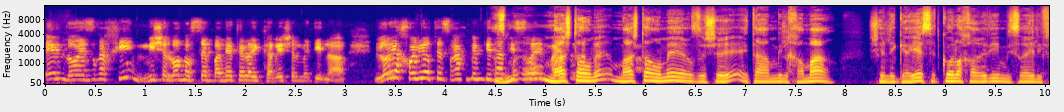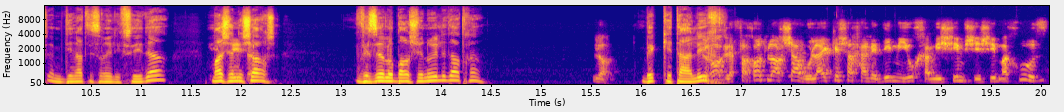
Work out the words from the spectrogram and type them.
הם לא אזרחים. מי שלא נושא בנטל העיקרי של מדינה, לא יכול להיות אזרח במדינת ישראל. מה, מה, שאתה אומר, מה שאתה אומר זה שאת המלחמה של לגייס את כל החרדים, ישראל, מדינת ישראל הפסידה, מה שנשאר... וזה לא בר שינוי לדעתך? לא. כתהליך? לא, לפחות לא עכשיו. אולי כשהחרדים יהיו 50-60 אחוז,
